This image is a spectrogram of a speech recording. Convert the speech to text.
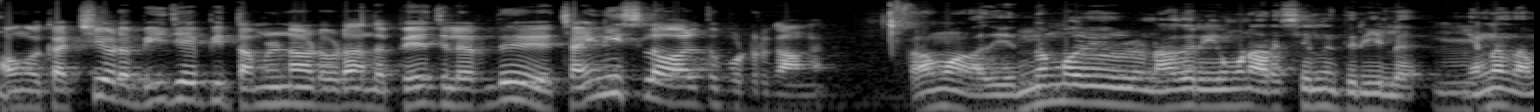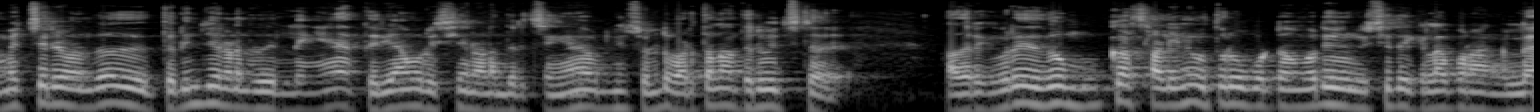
அவங்க கட்சியோட பிஜேபி தமிழ்நாடோட அந்த பேஜ்ல இருந்து சைனீஸ்ல வாழ்த்து போட்டிருக்காங்க. ஆமா. அது எந்த மாதிரி ஒரு நாகரிகமான அரசியல்னு தெரியல. ஏன்னா அந்த அமைச்சர் வந்து அது தெரிஞ்சு நடந்தது இல்லைங்க. தெரியாம ஒரு விஷயம் நடந்துருச்சுங்க அப்படின்னு சொல்லிட்டு வருத்தம்லாம் தெரிவிச்சிட்டாரு. அதற்கு பிறகு ஏதோ மு க. ஸ்டாலின் உத்தரவு போட்ட மாதிரி ஒரு விஷயத்தை கிளப்புறாங்கல்ல.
